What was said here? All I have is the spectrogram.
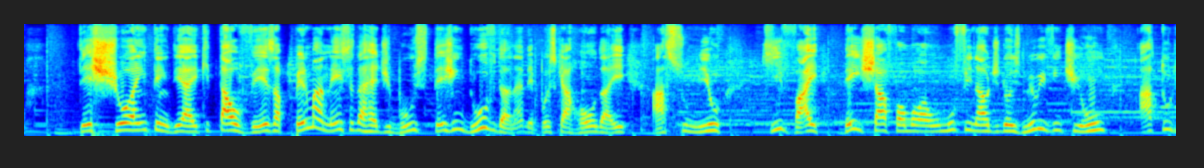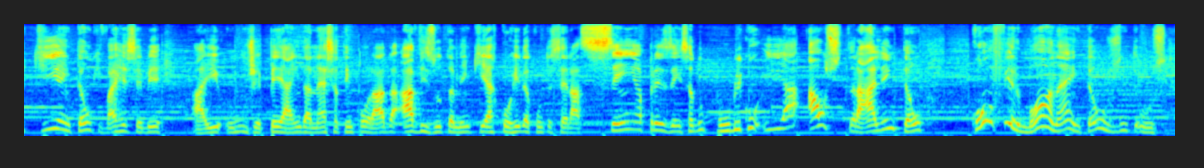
deixou a entender aí que talvez a permanência da Red Bull esteja em dúvida, né? Depois que a Honda aí assumiu que vai deixar a Fórmula 1 no final de 2021. A Turquia, então, que vai receber aí um GP ainda nessa temporada, avisou também que a corrida acontecerá sem a presença do público e a Austrália então confirmou, né? Então os, os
